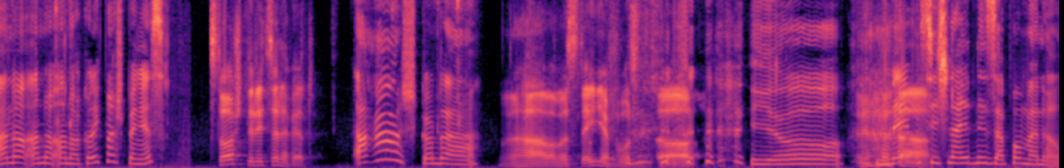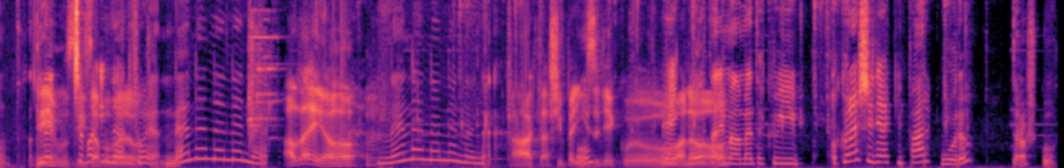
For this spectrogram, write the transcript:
Ano, ano, ano. Kolik máš peněz? 149. Aha, škoda. Aha, máme stejně furt, to. jo, nemusíš na jedny zapomenout. Ty ne, musíš třeba zapomenout. i na dvoje. Ne, ne, ne, ne, ne. Ale jo. Ne, ne, ne, ne, ne, ne. Tak, další peníze, děkuju, hey, ano. tady máme takový, konečně nějaký parkour. Trošku,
